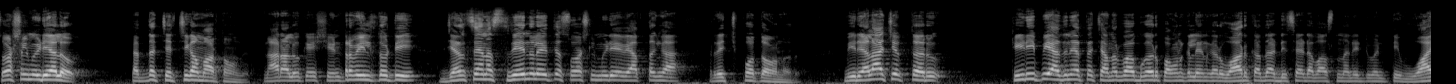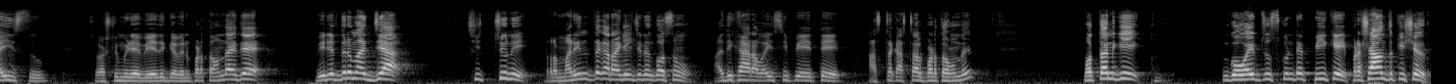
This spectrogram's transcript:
సోషల్ మీడియాలో పెద్ద చర్చగా మారుతూ ఉంది. నారా లోకేష్ ఇంటర్వ్యూలతోటి జనసేన శ్రేణులు అయితే సోషల్ మీడియా వ్యాప్తంగా రెచ్చిపోతూ ఉన్నారు. మీరు ఎలా చెప్తారు? టీడీపీ అధినేత చంద్రబాబు గారు పవన్ కళ్యాణ్ గారు వారు కదా డిసైడ్ అవ్వాల్సింది అనేటువంటి వాయిస్ సోషల్ మీడియా వేదికగా వినపడతా ఉంది. అయితే వీరిద్దరి మధ్య చిచ్చుని మరింతగా రగిల్చడం కోసం అధికార వైసీపీ అయితే అష్ట కష్టాలు పడుతూ ఉంది. మొత్తానికి ఇంకోవైపు చూసుకుంటే పీకే ప్రశాంత్ కిషోర్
